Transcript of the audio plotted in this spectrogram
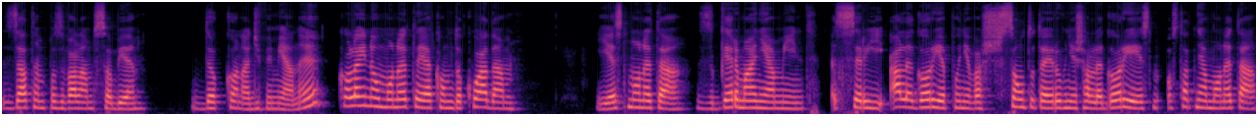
Zatem pozwalam sobie dokonać wymiany. Kolejną monetę, jaką dokładam, jest moneta z Germania Mint z serii Alegorie, ponieważ są tutaj również alegorie. Jest ostatnia moneta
